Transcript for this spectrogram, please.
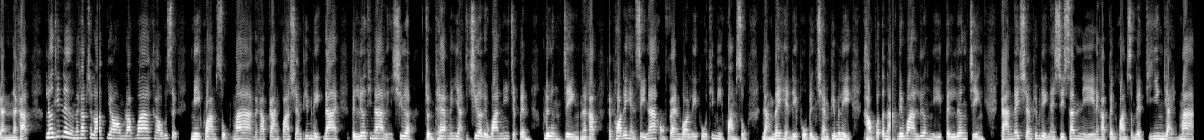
กันนะครับ เรื่องที่หนึ่งนะครับชลอตยอมรับว่าเขารู้สึกมีความสุขมากนะครับ การคว้าแชมป์พรีเมียร์ลีกได้เป็นเรื่องที่น่าเหลือเชื่อ จนแทบไม่อยากจะเชื่อเลยว่านี่จะเป็นเรื่องจริงนะครับ แต่พอได้เห็นสีหน้าของแฟนบอลลิพูที่มีความสุข หลังได้เห็นลิพูเป็นแชมป์พรีเมียร์ลีกเขาก็ตระหนักได้ว่าเรื่องนี้เป็นเรื่องจริง การได้แชมป์พรีเมียร์ลีกในซีซั่นนี้นะครับเป็นความสำเร็จที่ยิ่งใหญ่มาก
